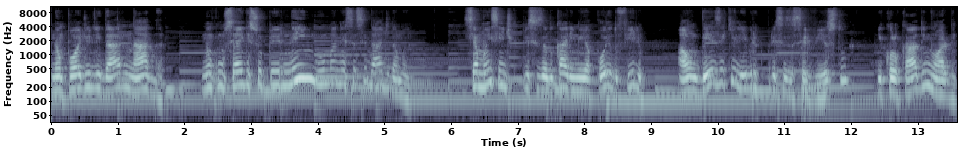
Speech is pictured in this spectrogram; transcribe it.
Não pode lhe dar nada não consegue suprir nenhuma necessidade da mãe. Se a mãe sente que precisa do carinho e apoio do filho, há um desequilíbrio que precisa ser visto e colocado em ordem.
